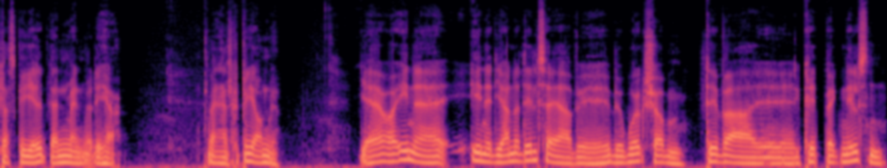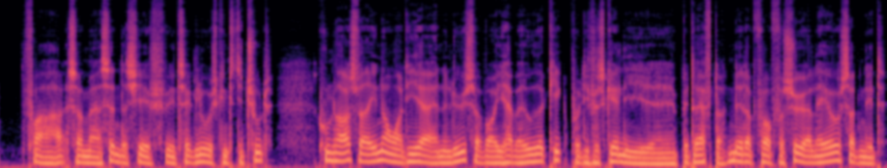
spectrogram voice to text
der skal hjælpe landmanden med det her. Men han skal bede om det. Ja, og en af, en af de andre deltagere ved, ved workshoppen, det var øh, Grit Bæk Nielsen, fra, som er centerchef ved Teknologisk Institut. Hun har også været inde over de her analyser, hvor I har været ude og kigge på de forskellige øh, bedrifter, netop for at forsøge at lave sådan et,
